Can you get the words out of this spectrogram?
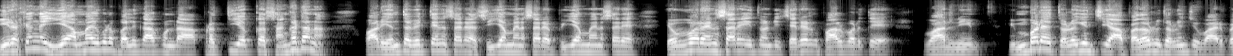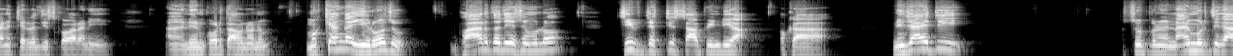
ఈ రకంగా ఏ అమ్మాయి కూడా బలి కాకుండా ప్రతి ఒక్క సంఘటన వాడు ఎంత వ్యక్తి అయినా సరే సీఎం అయినా సరే పిఎం అయినా సరే ఎవరైనా సరే ఇటువంటి చర్యలకు పాల్పడితే వారిని ఇంబడే తొలగించి ఆ పదవులను తొలగించి వారిపైన చర్యలు తీసుకోవాలని నేను కోరుతా ఉన్నాను. ముఖ్యంగా ఈరోజు భారతదేశంలో చీఫ్ జస్టిస్ ఆఫ్ ఇండియా ఒక నిజాయితీ సూపర్ న్యాయమూర్తిగా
